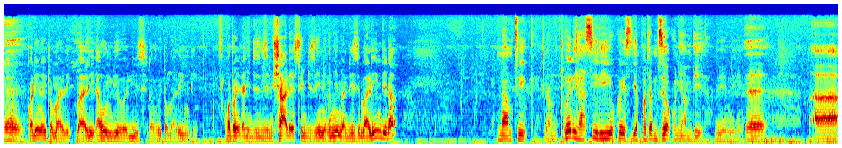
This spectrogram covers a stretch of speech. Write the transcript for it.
Yeah. kwa nini inaitwa mali, mali, au ndio jinsi inavyoitwa malindi watu wanaita ndizi mshale sio ndizi nini. kwenye ndizi malindi na na mtwike. Na mtwike. Kweli hasili hiyo kweli sijapata mzee wa kuniambia. ndio ndio Eh, uh,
